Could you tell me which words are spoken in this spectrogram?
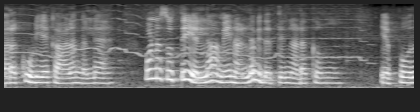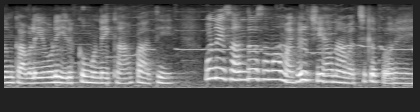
வரக்கூடிய காலங்களில் உன்னை சுற்றி எல்லாமே நல்ல விதத்தில் நடக்கும். எப்போதும் கவலையோடு இருக்கும் உன்னை காப்பாற்றி உன்னை சந்தோஷமா மகிழ்ச்சியாக நான் வச்சுக்க போகிறேன்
